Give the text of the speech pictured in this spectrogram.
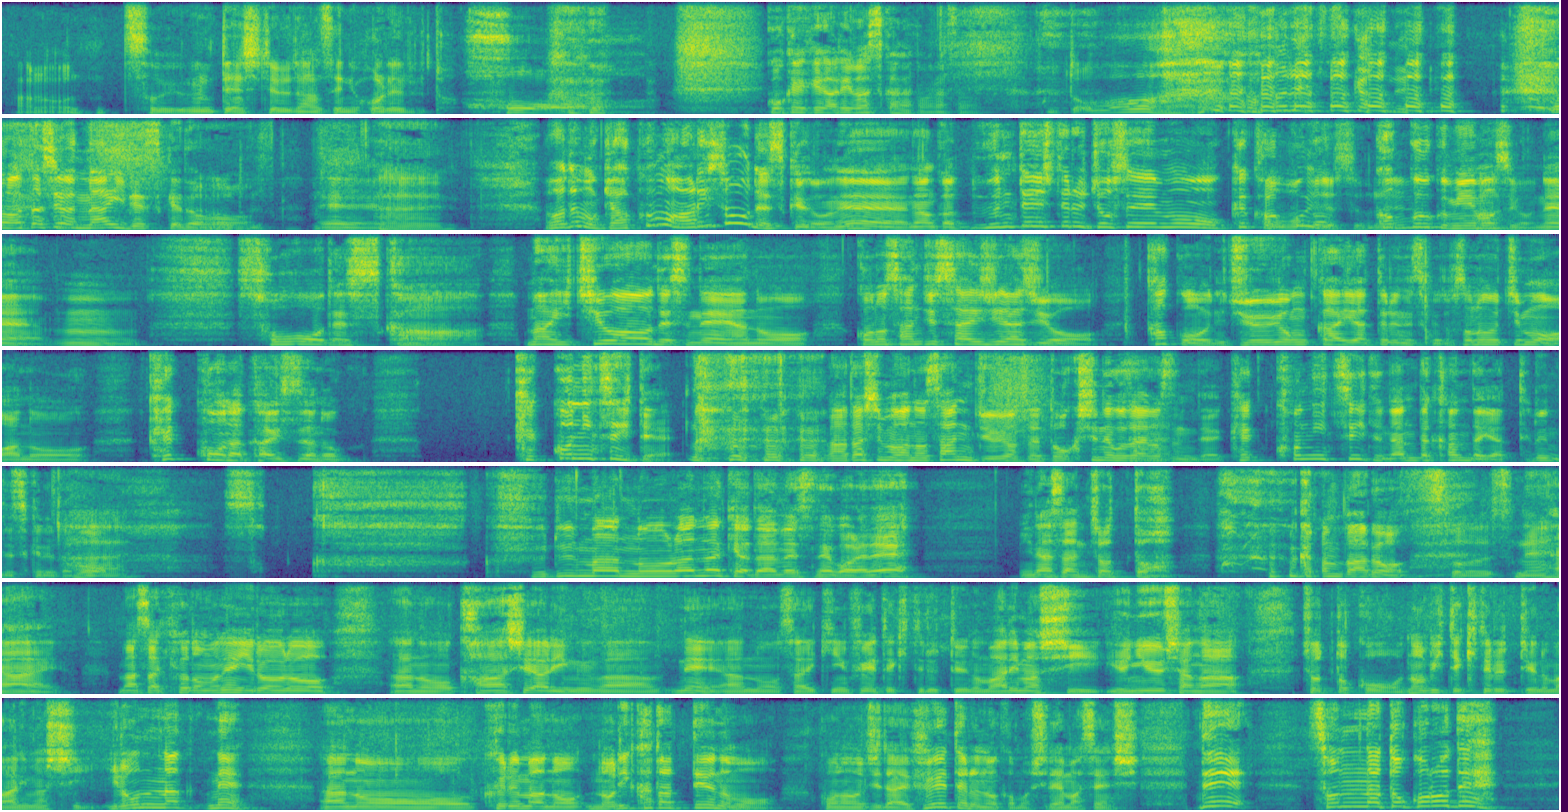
あのそういう運転してる男性に惚れると。ご経験ありますか中村さん？どうですかね。私はないですけども。ええはいあでも逆もありそうですけどね。なんか運転してる女性も結構かっこいいですよねかっこよく見えますよね。うん。そうですか。まあ一応ですね、あの、この30歳児ラジオ、過去14回やってるんですけど、そのうちもうあの、結構な回数あの、結婚について、私もあの34歳独身でございますんで、結婚についてなんだかんだやってるんですけれども、はいそ車乗らなきゃダメですね、これね。皆さんちょっと 頑張ろう。そうですね。はい。まあ先ほどもね、いろいろ、あの、カーシェアリングがね、あの、最近増えてきてるっていうのもありますし、輸入車がちょっとこう伸びてきてるっていうのもありますし、いろんなね、あの、車の乗り方っていうのも、この時代増えてるのかもしれませんし。で、そんなところで、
